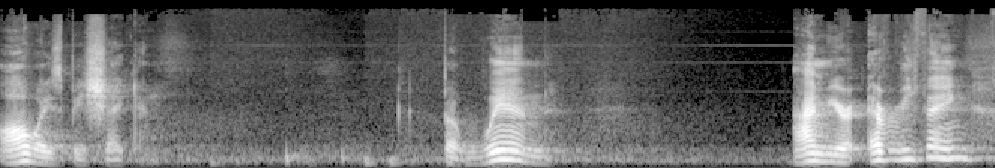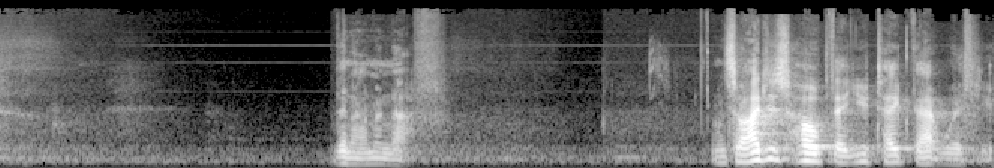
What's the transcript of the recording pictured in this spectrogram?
always be shaken. But when I'm your everything, then I'm enough. And so I just hope that you take that with you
